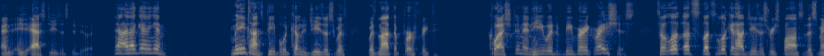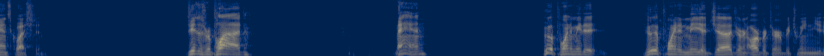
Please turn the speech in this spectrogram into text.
And he asked Jesus to do it. Now, and again, again, many times people would come to Jesus with, with not the perfect question, and he would be very gracious. So let, let's, let's look at how Jesus responds to this man's question. Jesus replied, Man, who appointed me to who appointed me a judge or an arbiter between you?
